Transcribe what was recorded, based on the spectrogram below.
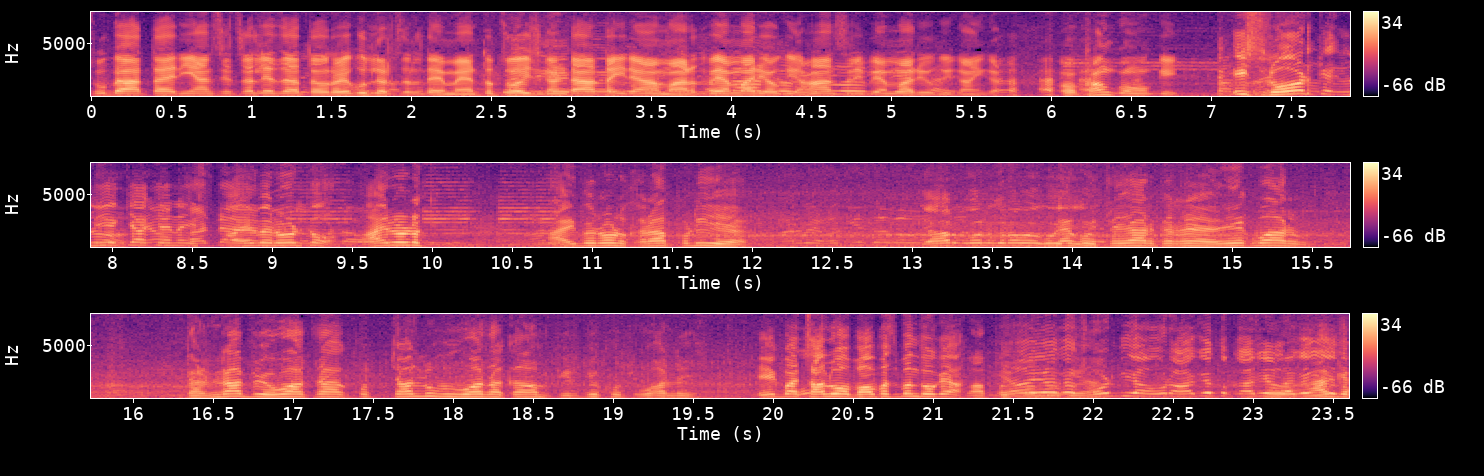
सुबह आता है यहाँ से चले जाता है रेगुलर चलते हैं। मैं तो चौबीस घंटा आता ही रहा हमारा तो बीमारी होगी हाँ सही बीमारी होगी कहीं का और खंको होगी। इस रोड के लिए क्या कहना है? इस हाईवे रोड को हाईवे रोड हाईवे रोड खराब पड़ी है। यार कौन कोई तैयार कर रहे हैं। एक बार धरना भी हुआ था कुछ चालू भी हुआ था काम फिर भी कुछ हुआ नहीं। एक बार चालू हुआ वापस बंद हो गया। वापस हो छोड़ दिया और आगे तो कार्य लगा आगे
